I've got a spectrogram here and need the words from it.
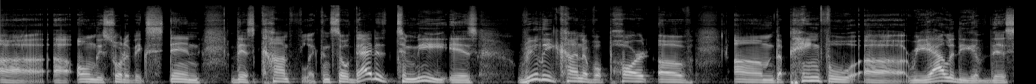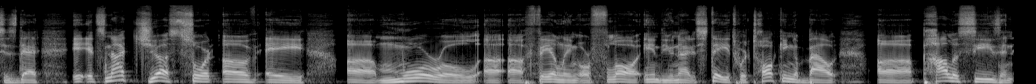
uh, uh, only sort of extend this conflict. And so that is, to me, is really kind of a part of um, the painful uh, reality of this is that it's not just sort of a uh, moral uh, uh, failing or flaw in the United States. We're talking about uh, policies and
